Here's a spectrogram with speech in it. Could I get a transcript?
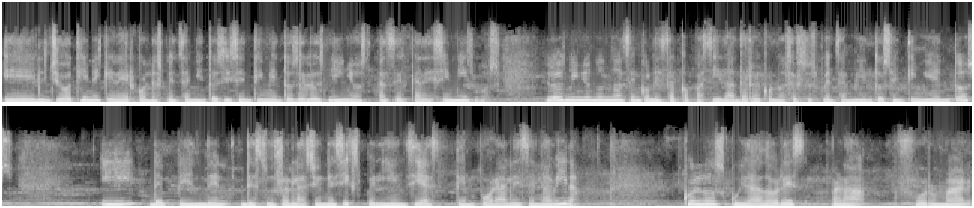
el yo tiene que ver con los pensamientos y sentimientos de los niños acerca de sí mismos. Los niños no nacen con esta capacidad de reconocer sus pensamientos, sentimientos y dependen de sus relaciones y experiencias temporales en la vida con los cuidadores para formar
